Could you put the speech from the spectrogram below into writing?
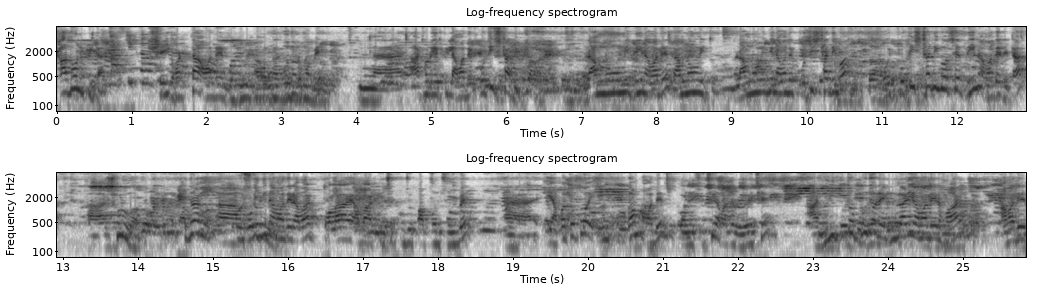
সাধন পীঠ আছে। সেই ঘরটা আমাদের উদ্বোধন হবে আঠেরো এপ্রিল আমাদের প্রতিষ্ঠা দিবস। রামনবমীর দিন আমাদের, রামনবমী তো রামনবমীর দিন আমাদের প্রতিষ্ঠা দিবস। ওই প্রতিষ্ঠা দিবসের দিন আমাদের এটা শুরু হবে। সুতরাং ওই দিন আমাদের আবার তলায় আবার কিছু পুজো পার্বণ চলবে। এই আপাতত এই প্রোগ্রাম আমাদের কর্মসূচি আমাদের রয়েছে। আর নিত্য পুজো রেগুলারই আমাদের হয়। আমাদের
